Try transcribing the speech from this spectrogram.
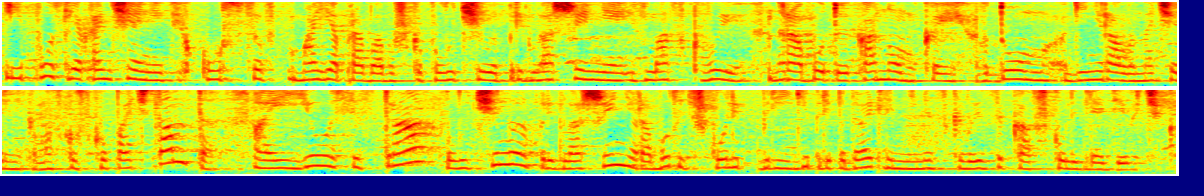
И после окончания этих курсов моя прабабушка получила приглашение из Москвы на работу экономкой в дом генерала-начальника московского почтамта, а ее сестра получила приглашение работать в школе в Риге преподавателем немецкого языка в школе для девочек.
